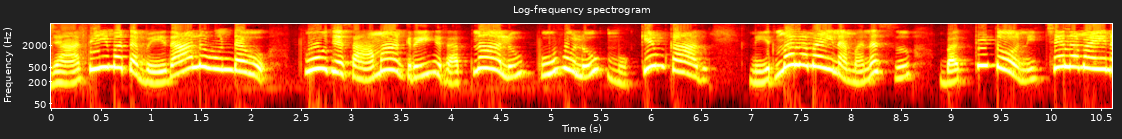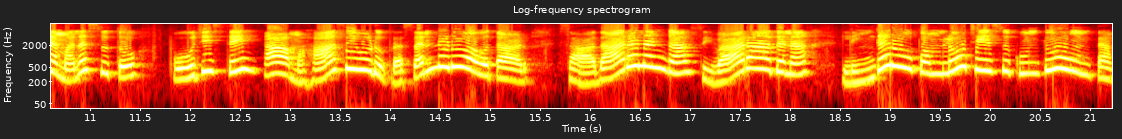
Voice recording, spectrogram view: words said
జాతీమత భేదాలు ఉండవు. పూజ సామాగ్రి రత్నాలు పువ్వులు ముఖ్యం కాదు. నిర్మలమైన మనస్సు భక్తితో నిశ్చలమైన మనస్సుతో పూజిస్తే ఆ మహాశివుడు ప్రసన్నుడు అవుతాడు. సాధారణంగా శివారాధన లింగ రూపంలో చేసుకుంటూ ఉంటాం.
